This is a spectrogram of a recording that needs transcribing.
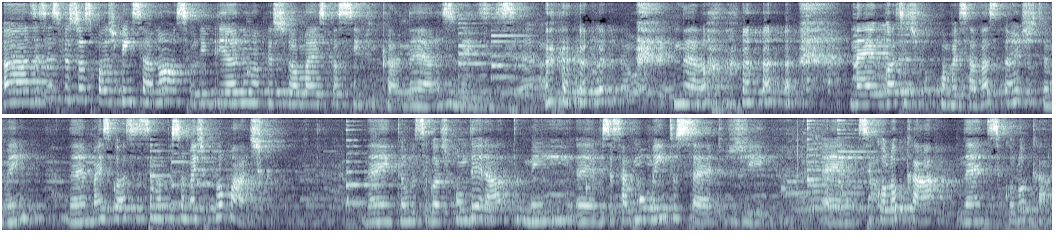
Ah, Às vezes as pessoas podem pensar, nossa, o Libriano é uma pessoa mais pacífica, né? Às vezes. Não. né? Gosta de conversar bastante também, né? Mas gosta de ser uma pessoa mais diplomática. Né? Então você gosta de ponderar também, é, você sabe o momento certo de é, se colocar, né? De se colocar.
